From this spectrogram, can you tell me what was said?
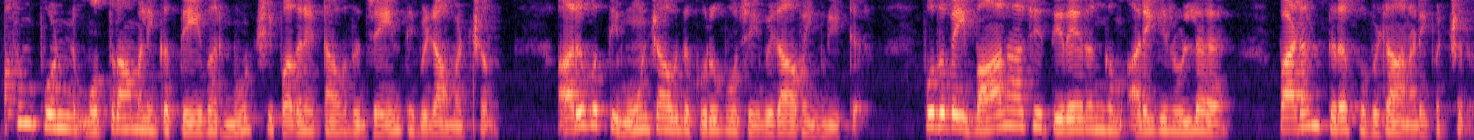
பசும் பொன் முத்துராமலிங்க தேவர் நூற்றி பதினெட்டாவது ஜெயந்தி விழா மற்றும் அறுபத்தி மூன்றாவது குருபூஜை விழாவை முன்னிட்டு புதுவை பாலாஜி திரையரங்கம் அருகிலுள்ள படம் திறப்பு விழா நடைபெற்றது.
